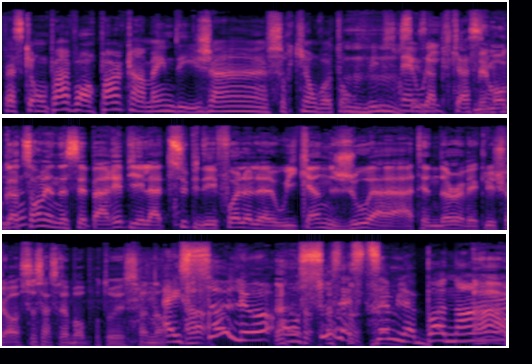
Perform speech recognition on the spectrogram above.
Parce qu'on peut avoir peur quand même des gens sur qui on va tomber sur Ben ces oui. applications. Mais mon gars de son vient de se séparer, puis il est là-dessus, puis des fois, là, le week-end, je joue à, à Tinder avec lui. Je oh, ça, ça serait bon pour toi, ça, non? Hey, Ça, là, on sous-estime le bonheur Ah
